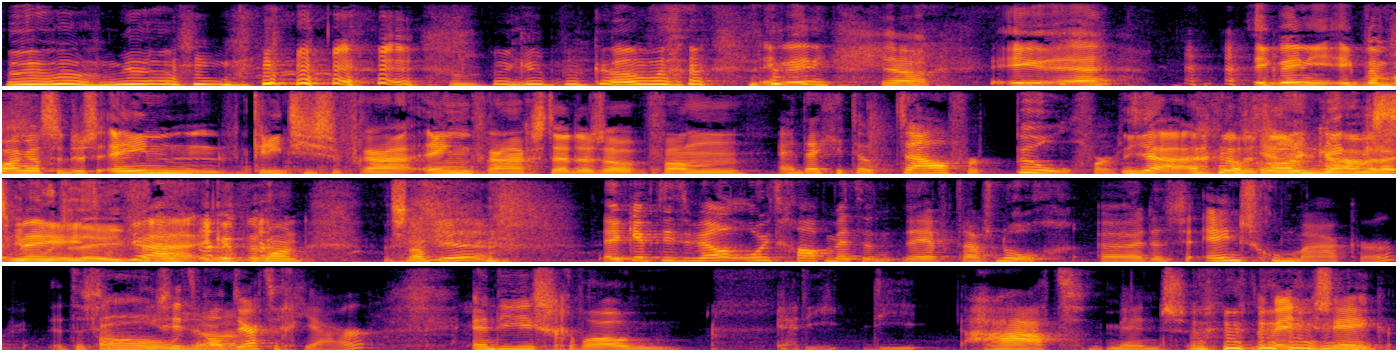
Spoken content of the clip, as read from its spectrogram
ik heb camera. ik weet niet. Ja, ik, eh, ik weet niet. Ik ben bang dat ze dus één kritische vraag, één vraag stellen zo van... En dat je totaal verpulvert. Ja, dat je gewoon de camera niks in moet leveren. Ja, ik heb gewoon... Snap je? Ik heb dit wel ooit gehad met een... Nee, heb ik trouwens nog. Eh, dat is één schoenmaker. Het is, Oh, die zit er ja. al 30 jaar. En die is gewoon... Ja, die, die haat mensen. Dat weet ik zeker.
